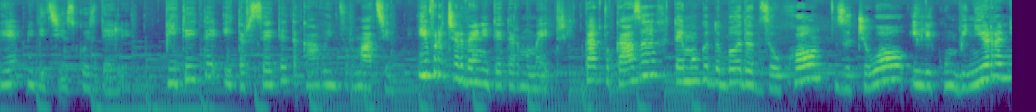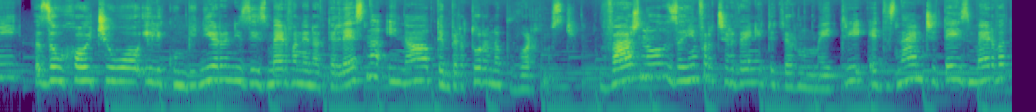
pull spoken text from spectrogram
е медицинско изделие питайте и търсете такава информация. Инфрачервените термометри. Както казах, те могат да бъдат за ухо, за чело или комбинирани за ухо и чело или комбинирани за измерване на телесна и на температура на повърхности. Важно за инфрачервените термометри е да знаем, че те измерват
